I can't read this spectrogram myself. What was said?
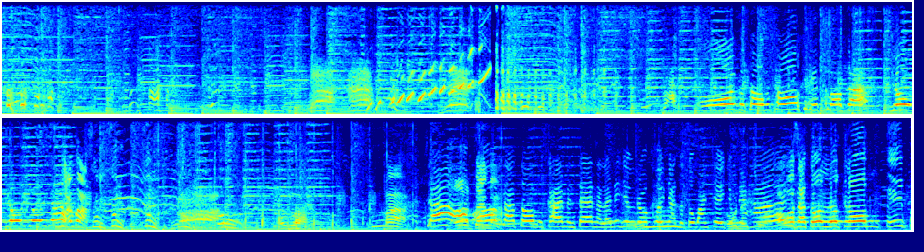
អូយបតោបតោគ្នាធ្លាប់តាយកយកយកយកឡើងបាទស៊ូស៊ូស៊ូអូអូបាទបាទចាអបអរសាទរពូកែមែនតើឥឡូវនេះយើងរកឃើញអ្នកទទួលបានជ័យជំនះហើយអបអរសាទរលើកក្រុមទី2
